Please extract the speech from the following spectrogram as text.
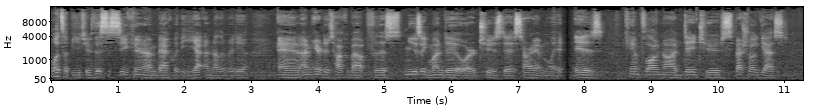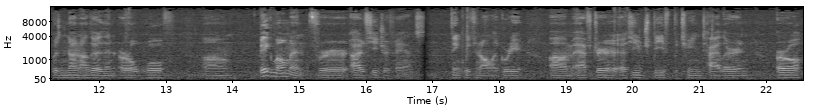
What's up YouTube, this is Seekin and I'm back with yet another video and I'm here to talk about for this Music Monday or Tuesday, sorry I'm late, is Camp Flog Day 2 special guest was none other than Earl Wolf. Um, big moment for Odd Future fans, I think we can all agree. Um, after a huge beef between Tyler and Earl,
